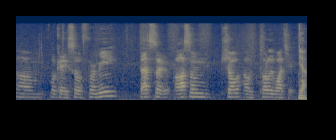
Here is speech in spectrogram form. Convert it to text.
Um, okay, so for me, that's an awesome show. I would totally watch it. Yeah.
